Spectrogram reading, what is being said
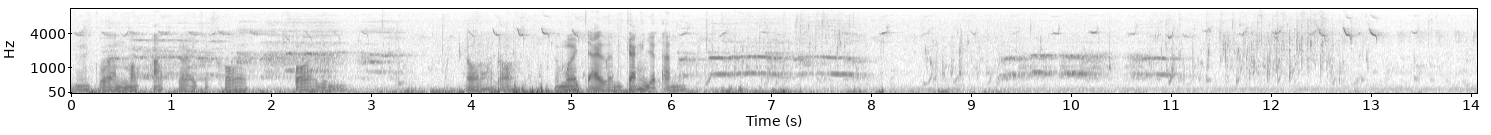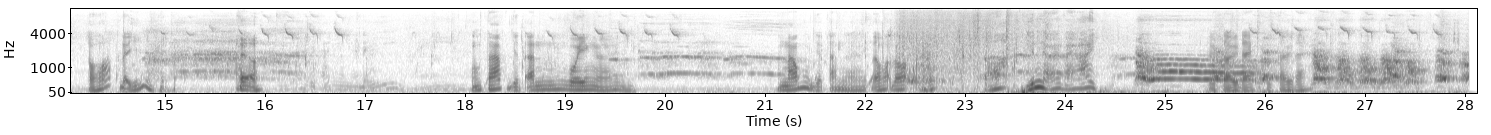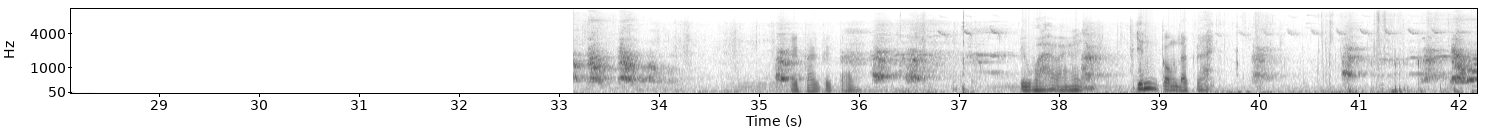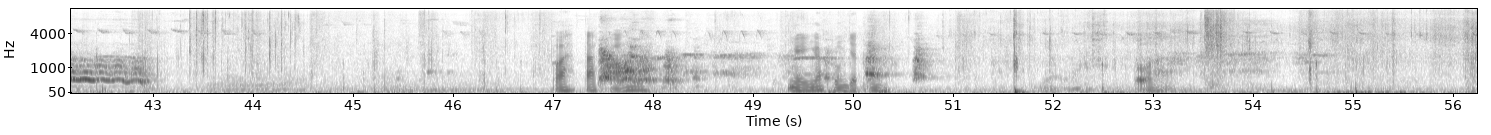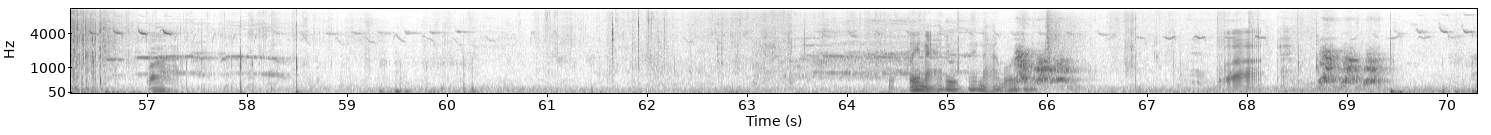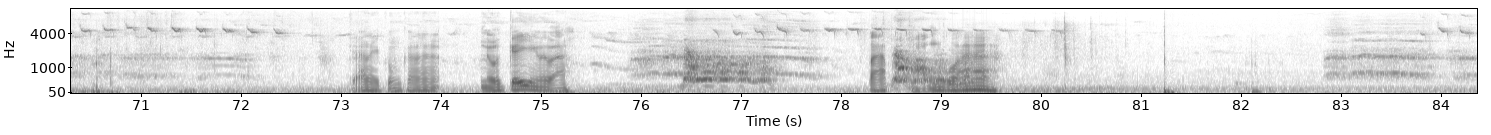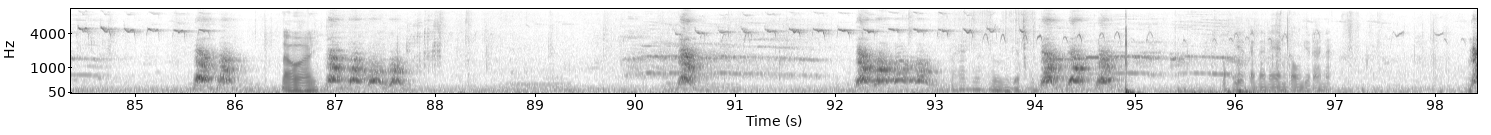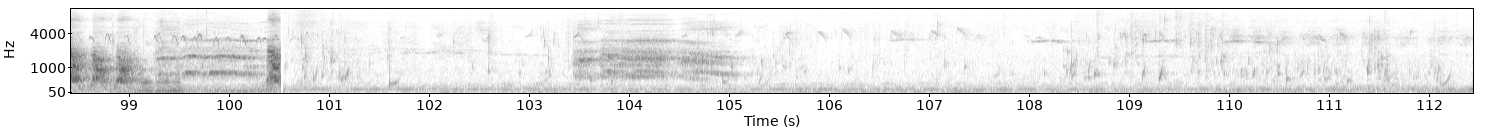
nó của anh móc ốc rồi chắc khó khó dính. Đó đó, nó mới chạy lên cắn vịt anh đó. đó, đỉ thấy không? Ông táp vịt anh quen rồi. Nóng vịt anh rồi. Đó đó đó dính rồi các bạn ơi. Từ từ đây từ từ đây từ từ từ từ. Yêu quá bạn ơi. Dính con đực rồi. Quá ta phỏng quá nghi ngất con vịt. ăn wow wow lấy nã đi, lấy nã bỏ ra wow. cá này cũng có nửa ký nha các bạn táp hỏng quá đâu rồi hương. Bắt dịch anh anh em con dịch anh á. Con thôi.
